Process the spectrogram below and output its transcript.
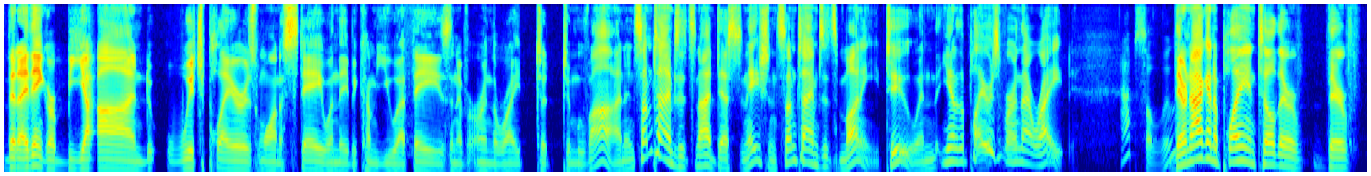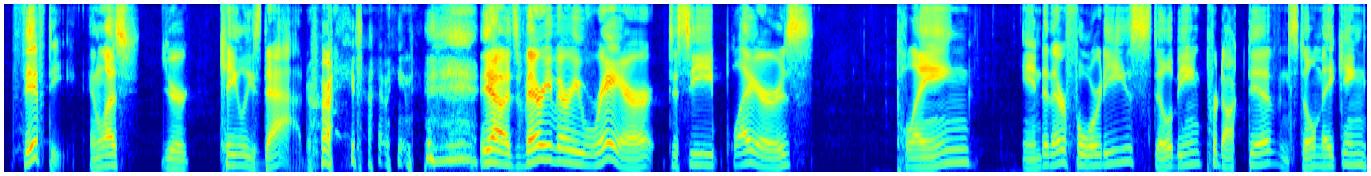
that I think are beyond which players want to stay when they become UFAs and have earned the right to, to move on. And sometimes it's not destination. Sometimes it's money too. And you know the players have earned that right. Absolutely. They're not going to play until they're they're 50 unless you're Caley's dad, right? I mean, yeah, it's very very rare to see players playing into their 40s, still being productive and still making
